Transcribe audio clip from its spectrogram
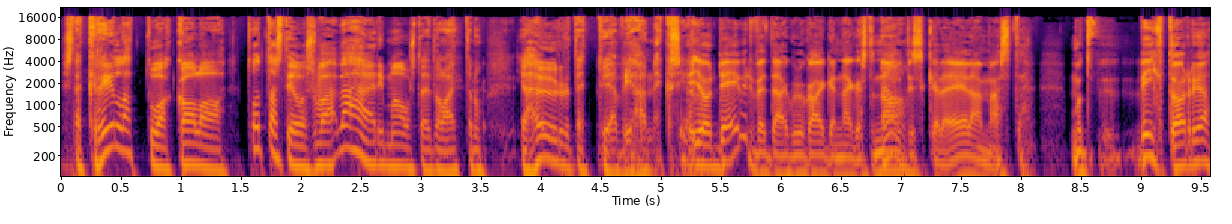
sitä grillattua kalaa. Toivottavasti olisi vähän, vähän eri mausteita laittanut ja höyrytettyjä vihanneksia. Joo, David vetää kyllä kaiken näköistä, nautiskelee elämästä. Mutta Victoria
